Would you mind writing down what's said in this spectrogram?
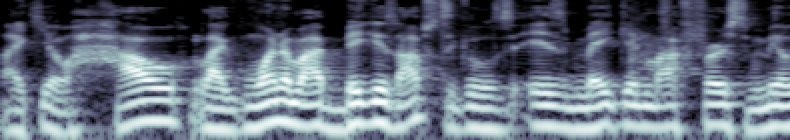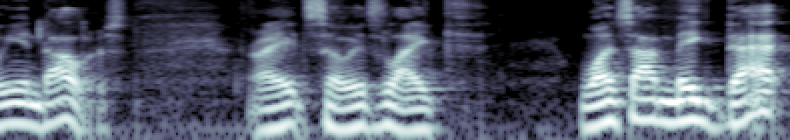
Like, yo, how, like, one of my biggest obstacles is making my first million dollars, right? So it's like, once I make that,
